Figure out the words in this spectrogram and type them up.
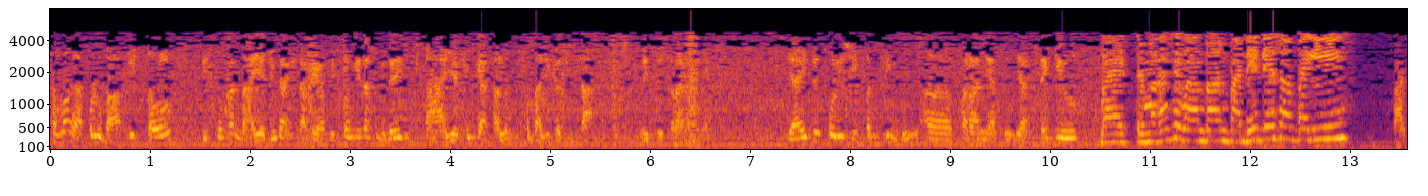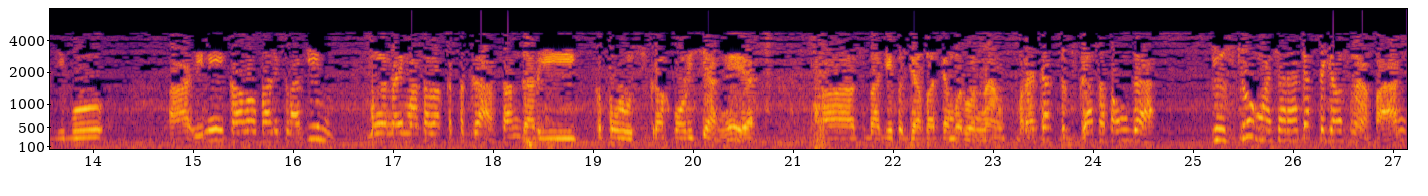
semua nggak perlu bawa pistol. Pistol kan bahaya juga kita pegang pistol kita sebenarnya bahaya juga kalau kembali ke kita. Itu serangannya. Ya itu polisi penting bu. Uh, perannya bu ya. Thank you. Baik, terima kasih Anton. Pak Dede, selamat pagi. Pagi Bu. Ah, ini kalau balik lagi mengenai masalah ketegasan dari kepolisi kepolisiannya ya, Ah, sebagai pejabat yang berwenang, mereka tegas atau enggak? Justru masyarakat pegang senapan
